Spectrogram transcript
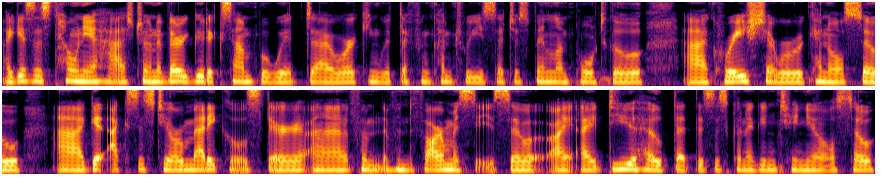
I guess Estonia has shown a very good example with uh, working with different countries such as Finland, Portugal, uh, Croatia, where we can also uh, get access to our medicals there uh, from, the, from the pharmacies. So I, I do hope that this is going to continue also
